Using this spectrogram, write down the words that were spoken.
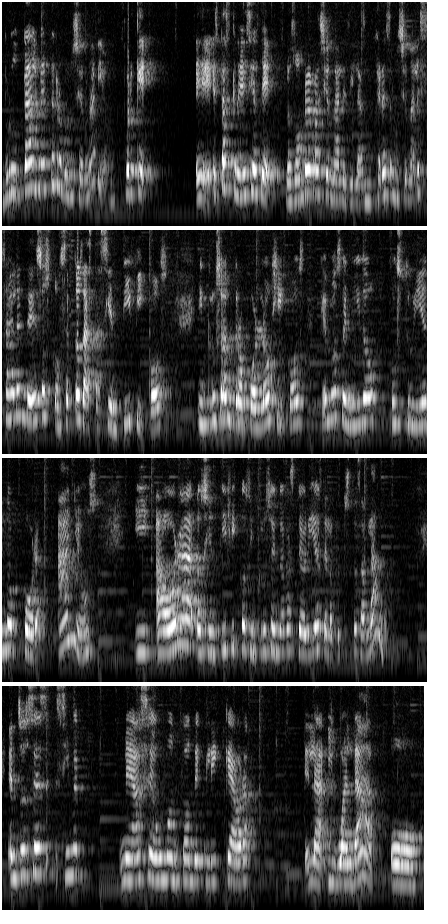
brutalmente revolucionario, porque eh, estas creencias de los hombres racionales y las mujeres emocionales salen de esos conceptos hasta científicos, incluso antropológicos, que hemos venido construyendo por años y ahora los científicos incluso hay nuevas teorías de lo que tú estás hablando. Entonces, sí me, me hace un montón de clic que ahora la igualdad o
